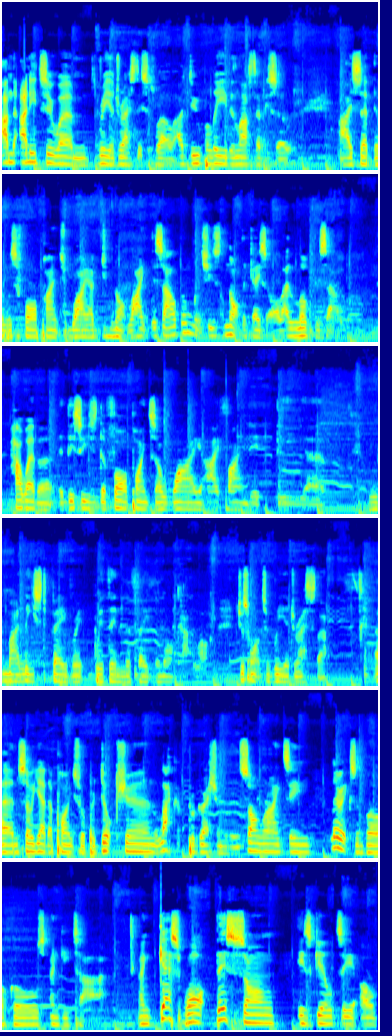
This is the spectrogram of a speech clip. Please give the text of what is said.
and I need to um, readdress this as well. I do believe in last episode I said there was four points why I do not like this album, which is not the case at all. I love this album. However, this is the four points of why I find it the uh, my least favourite within the Faith No More catalogue. Just want to readdress that. Um, so yeah, the points were production, lack of progression within songwriting, lyrics and vocals, and guitar. And guess what? This song is guilty of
